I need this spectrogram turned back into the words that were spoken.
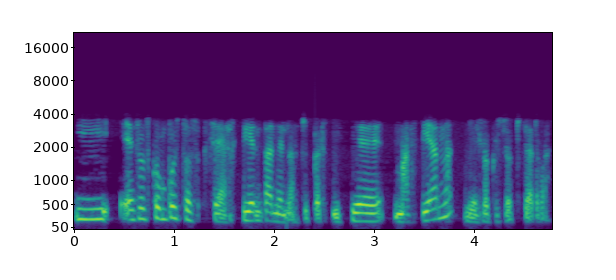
y esos compuestos se asientan en la superficie marciana y es lo que se observa.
